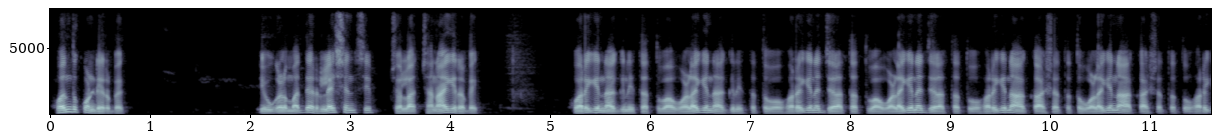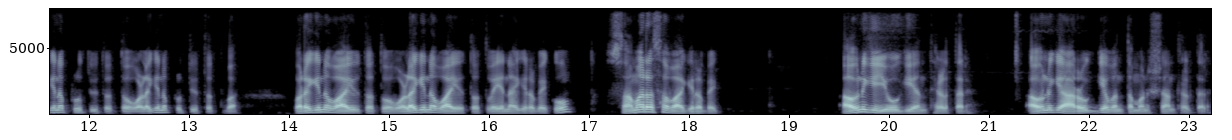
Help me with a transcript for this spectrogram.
ಹೊಂದ್ಕೊಂಡಿರ್ಬೇಕು. ಇವುಗಳ ಮಧ್ಯೆ ರಿಲೇಶನ್ಶಿಪ್ ಚೊಲ, ಚೆನ್ನಾಗಿರಬೇಕು. ಹೊರಗಿನ ಅಗ್ನಿ ತತ್ವ, ಒಳಗಿನ ಅಗ್ನಿ ತತ್ವ, ಹೊರಗಿನ ಜಲ ತತ್ವ, ಒಳಗಿನ ಜಲ ತತ್ವ, ಹೊರಗಿನ ಆಕಾಶ ತತ್ವ, ಒಳಗಿನ ಆಕಾಶ ತತ್ವ, ಹೊರಗಿನ ಪೃಥ್ವಿ ತತ್ವ, ಒಳಗಿನ ಪೃಥ್ವಿ ತತ್ವ, ಹೊರಗಿನ ವಾಯು ತತ್ವ, ಒಳಗಿನ ವಾಯು ತತ್ವ ಏನಾಗಿರಬೇಕು? ಸಮರಸವಾಗಿರಬೇಕು. ಅವನಿಗೆ ಯೋಗಿ ಅಂತ ಹೇಳ್ತಾರೆ. ಅವನಿಗೆ ಆರೋಗ್ಯವಂತ ಮನುಷ್ಯ ಅಂತ ಹೇಳ್ತಾರೆ.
